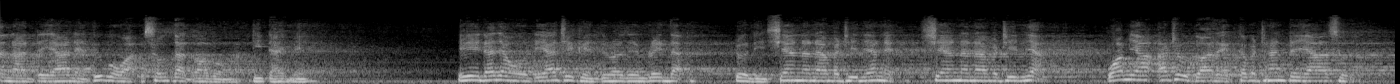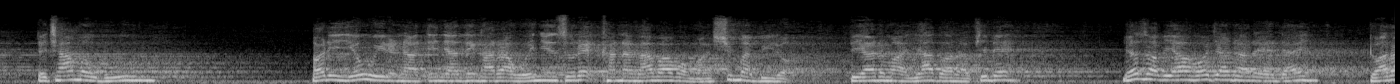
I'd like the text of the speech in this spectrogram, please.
ဿနာတရားနဲ့သူ့ဘဝအဆုံးသတ်သွားပုံကဒီတိုင်းပဲအေးဒါကြောင့်တရားချစ်ခင်သူတော်စင်ပြိဿတို့ဒီရှန္ဒနာမထေမြတ်နဲ့ရှန္ဒနာမထေမြတ်ပွားများအထုတ်သွားတဲ့ကပ္ပထန်တရားဆိုတာတခြားမဟုတ်ဘူးဟောဒီယုံဝေဒနာတင်ညာသင်္ခါရဝိညာဉ်ဆိုတဲ့ခန္ဓာ၅ပါးပေါ်မှာရှုမှတ်ပြီးတော့ တရားဓမ္မရသွားတာဖြစ်တယ်မြတ်စွာဘုရားဟောကြားထားတဲ့အတိုင်းဓဝရ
